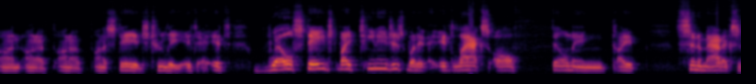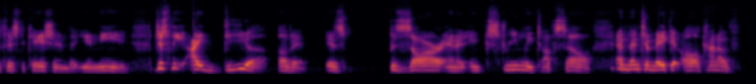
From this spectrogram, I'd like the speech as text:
on on a on a on a stage truly. It's it's well staged by teenagers but it it lacks all filming type cinematic sophistication that you need. Just the idea of it is bizarre and an extremely tough sell. And then to make it all kind of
